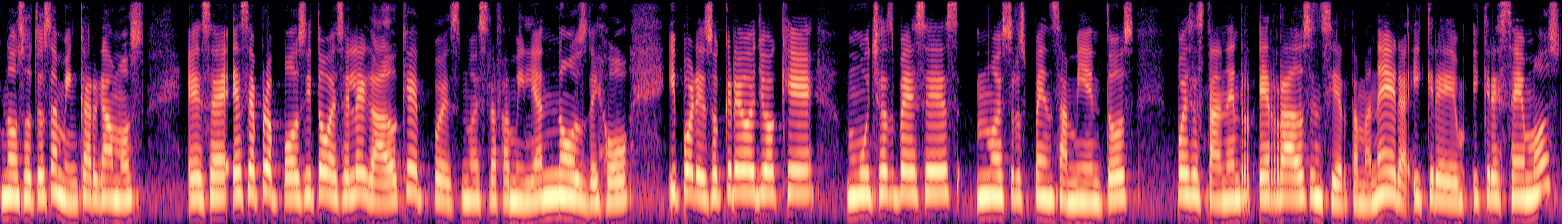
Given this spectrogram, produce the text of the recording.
nosotros también cargamos ese, ese propósito, ese legado que pues nuestra familia nos dejó. Y por eso creo yo que muchas veces nuestros pensamientos pues están errados en cierta manera y, y crecemos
